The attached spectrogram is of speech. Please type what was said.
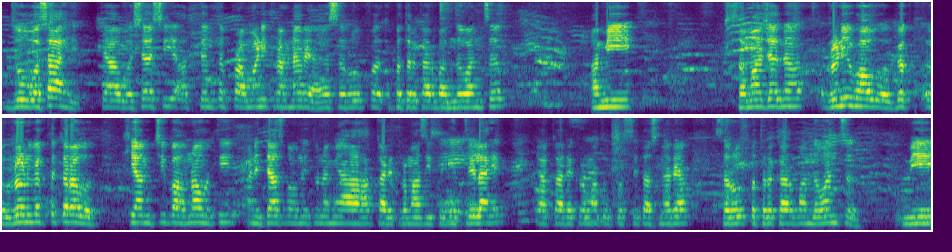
जो वसा आहे त्या वशाशी अत्यंत प्रामाणिक राहणाऱ्या या सर्व प पत्रकार बांधवांचं आम्ही समाजानं ऋणी व्हावं व्यक्त ऋण व्यक्त करावं ही आमची भावना होती आणि त्याच भावनेतून आम्ही हा हा कार्यक्रम आज इथे घेतलेला आहे. या कार्यक्रमात उपस्थित असणाऱ्या सर्व पत्रकार बांधवांचं मी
